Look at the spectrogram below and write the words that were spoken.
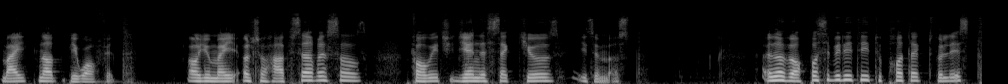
might not be worth it. Or you may also have services for which DNSSEC use is a must. Another possibility to protect the list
